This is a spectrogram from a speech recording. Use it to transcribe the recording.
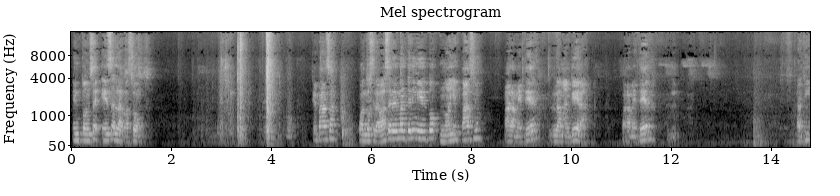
Entonces, esa es la razón. ¿Qué pasa? Cuando se le va a hacer el mantenimiento, no hay espacio para meter la manguera, para meter aquí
